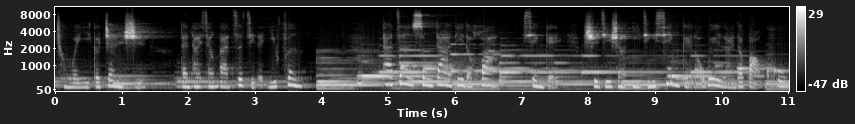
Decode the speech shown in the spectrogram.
成为一个战士，但他想把自己的一份他赞颂大地的话献给。实际上已经献给了未来的宝库。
